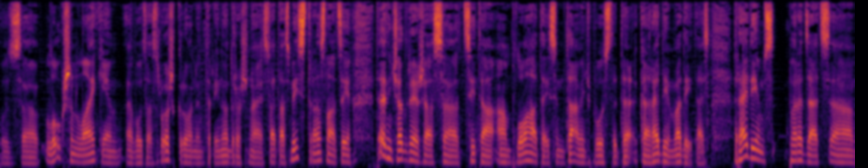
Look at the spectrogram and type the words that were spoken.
uz uh, lūkšanu laikiem, uh, lūdzās rožkroni un arī nodrošināja svētās misijas translāciju. Tad viņš atgriežas uh, citā amploā, teiksim tā, viņš būs tad, uh, kā raidījuma vadītājs. Raidījums paredzēts uh,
